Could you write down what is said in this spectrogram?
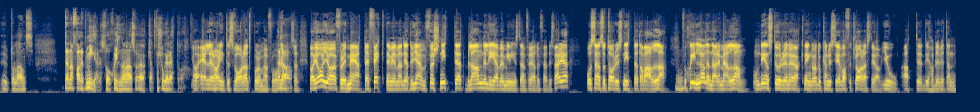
utomlands, den har fallit mer, så skillnaden har alltså ökat. Förstod jag rätt då? Ja, eller har inte svarat på de här frågorna. Eller... Så vad jag gör för att mäta effekten är att du jämför snittet bland elever med minst en förälder född i Sverige och sen så tar du snittet av alla. Mm. För skillnaden däremellan, om det är en större en ökning, då, då kan du se vad förklaras det av? Jo, att det, har blivit en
